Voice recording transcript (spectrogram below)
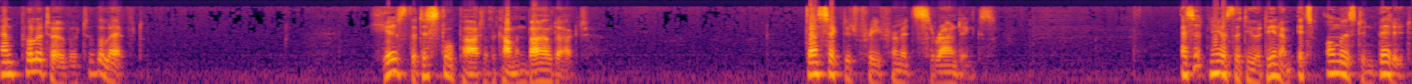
and pull it over to the left. Here's the distal part of the common bile duct, dissected free from its surroundings. As it nears the duodenum, it's almost embedded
